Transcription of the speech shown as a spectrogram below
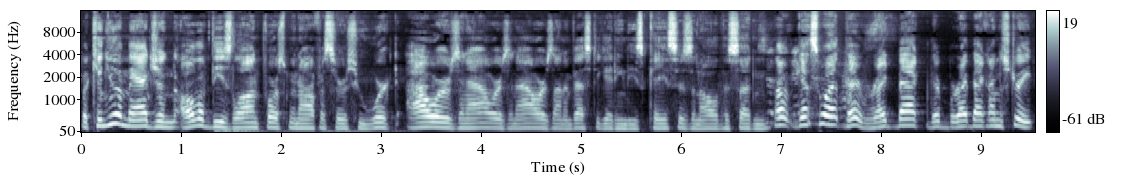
but can you imagine all of these law enforcement officers who worked hours and hours and hours on investigating these cases, and all of a sudden, oh, guess what? They're right back. They're right back on the street.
